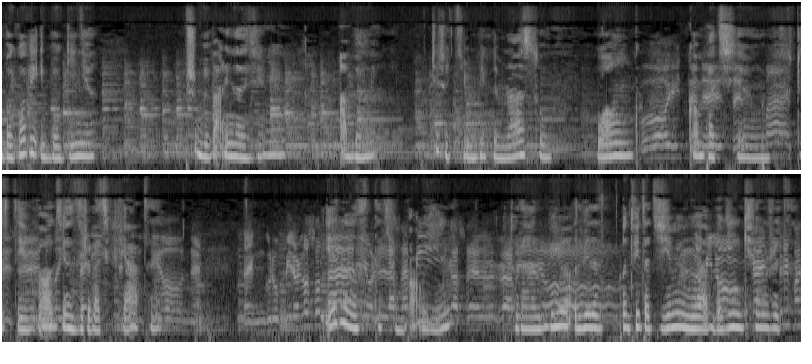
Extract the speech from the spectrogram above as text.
bogowie i boginie przybywali na ziemię, aby cieszyć się pięknym lasów, łąk, kąpać się w czystej wodzie, zrywać kwiaty. Jedną z takich bogini, która lubiła odwiedzać, odwiedzać ziemię, była bogini księżyca.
